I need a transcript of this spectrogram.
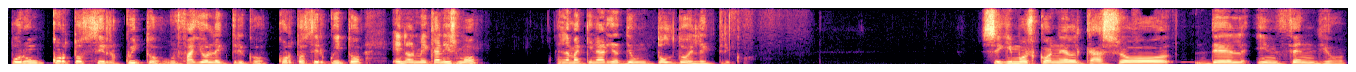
por un cortocircuito, un fallo eléctrico, cortocircuito en el mecanismo en la maquinaria de un toldo eléctrico. Seguimos con el caso del incendio.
